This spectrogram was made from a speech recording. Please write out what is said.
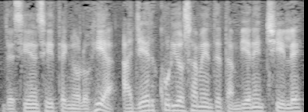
de Ciencia y Tecnología. Ayer, curiosamente, también en Chile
